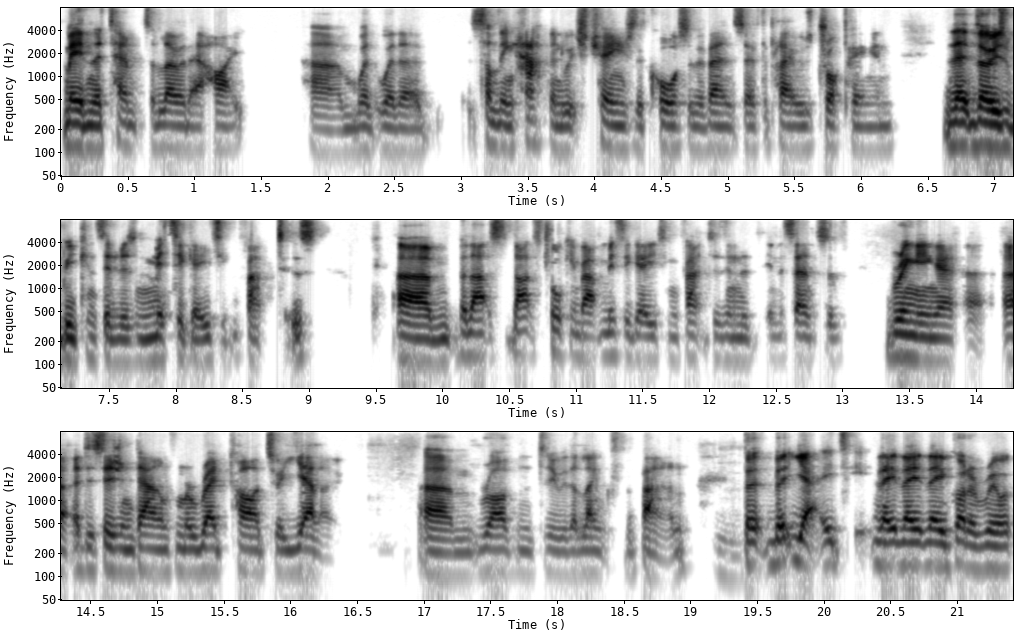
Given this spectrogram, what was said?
made an attempt to lower their height um, whether, whether something happened which changed the course of events. So if the player was dropping and th- those would be considered as mitigating factors. Um, but that's that's talking about mitigating factors in the in the sense of bringing a, a, a decision down from a red card to a yellow um, rather than to do with the length of the ban. Mm. But but yeah, it's they, they they've got a real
